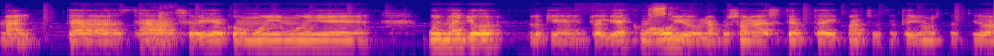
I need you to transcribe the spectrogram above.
mal. se veía como muy, muy, eh, muy mayor, lo que en realidad es como obvio, una persona de 70 y cuántos, 71, 72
